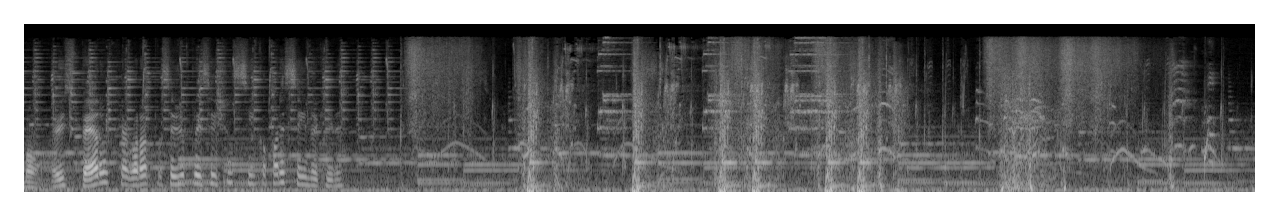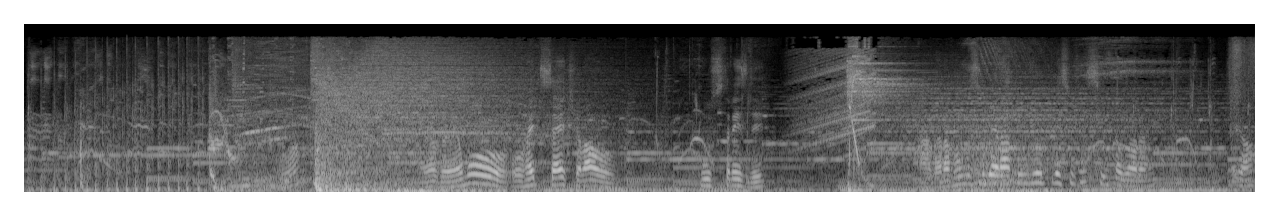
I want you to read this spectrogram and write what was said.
Bom, eu espero que agora seja o PlayStation 5 aparecendo aqui, né? Ó, ganhamos o, o headset lá, o Pulse 3D. Agora vamos liberar tudo do PlayStation 5 agora, né? Legal.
